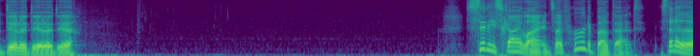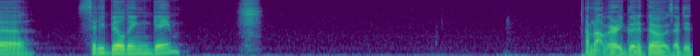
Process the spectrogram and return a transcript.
dear, oh dear, oh dear. City Skylines. I've heard about that. Is that a city building game? I'm not very good at those. I did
